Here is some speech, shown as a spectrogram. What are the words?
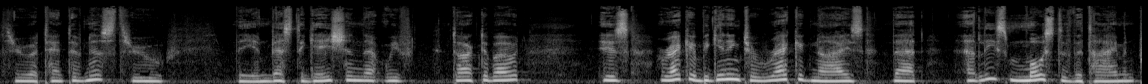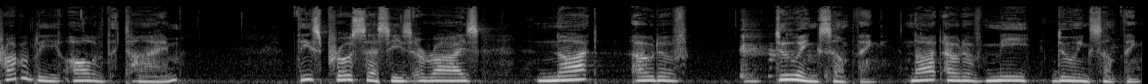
through attentiveness, through the investigation that we've talked about, is rec- beginning to recognize that at least most of the time, and probably all of the time, these processes arise not out of doing something, not out of me doing something.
